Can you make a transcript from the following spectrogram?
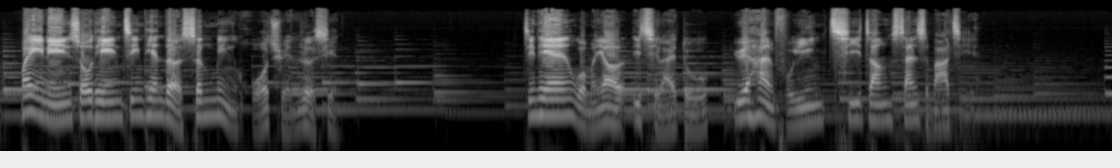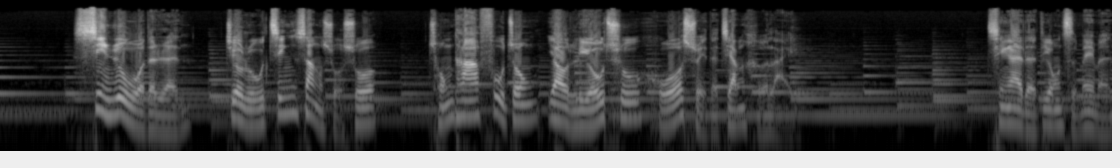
欢迎您收听今天的生命活泉热线。今天我们要一起来读《约翰福音》七章三十八节：“信入我的人，就如经上所说，从他腹中要流出活水的江河来。”亲爱的弟兄姊妹们，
